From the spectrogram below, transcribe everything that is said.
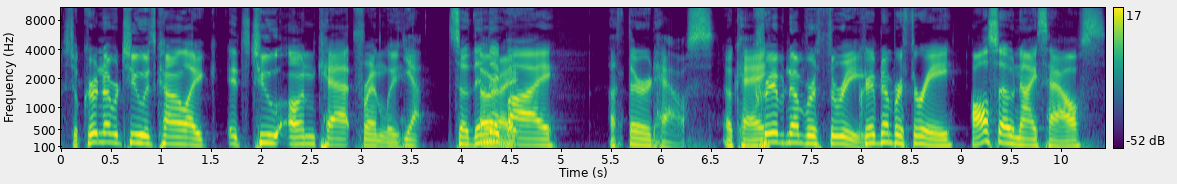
So crib number two is kind of like it's too uncat friendly. Yeah. So then All they right. buy a third house. Okay. Crib number three, Crib number three, also nice house.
